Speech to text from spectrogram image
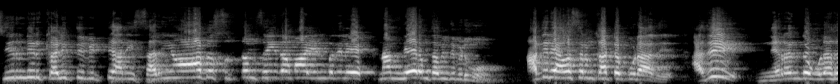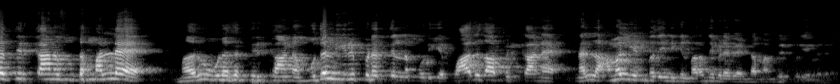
சிறுநீர் கழித்து விட்டு அதை சரியாக சுத்தம் செய்தமா என்பதிலே நாம் நேரம் தவிழ்ந்து விடுவோம். அதிலே அவசரம் காட்டக்கூடாது. அது நிறந்த உலகத்திற்கான சுத்தம் அல்ல. மறு உலகத்திற்கான முதல் இருப்பிடத்தில் நம்முடைய பாதுகாப்பிற்கான நல்ல அமல் என்பதை நீங்கள் மறந்துவிட வேண்டாம் அன்பிற்குரியவர்களே.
